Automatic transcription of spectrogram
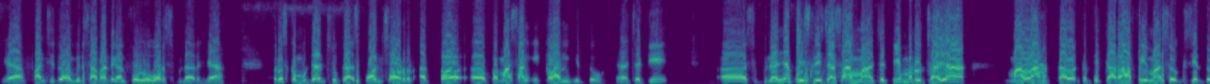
Ya fans itu hampir sama dengan followers sebenarnya. Terus kemudian juga sponsor atau uh, pemasang iklan gitu. Ya, jadi uh, sebenarnya bisnisnya sama. Jadi menurut saya malah kalau ketika Raffi masuk ke situ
